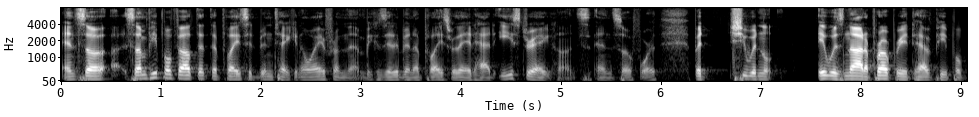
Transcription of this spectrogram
And so uh, some people felt that the place had been taken away from them because it had been a place where they had had Easter egg hunts and so forth. But she wouldn't, it was not appropriate to have people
